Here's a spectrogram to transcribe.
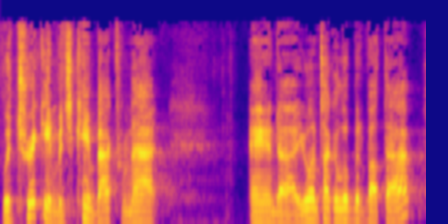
with tricking but you came back from that. And uh, you want to talk a little bit about that?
